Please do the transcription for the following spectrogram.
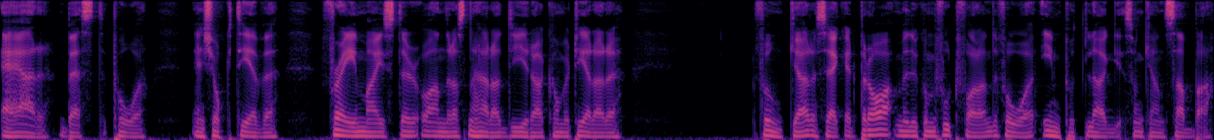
är bäst på en tjock TV. Framemeister och andra såna här dyra konverterare funkar säkert bra men du kommer fortfarande få input-lag som kan sabba.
